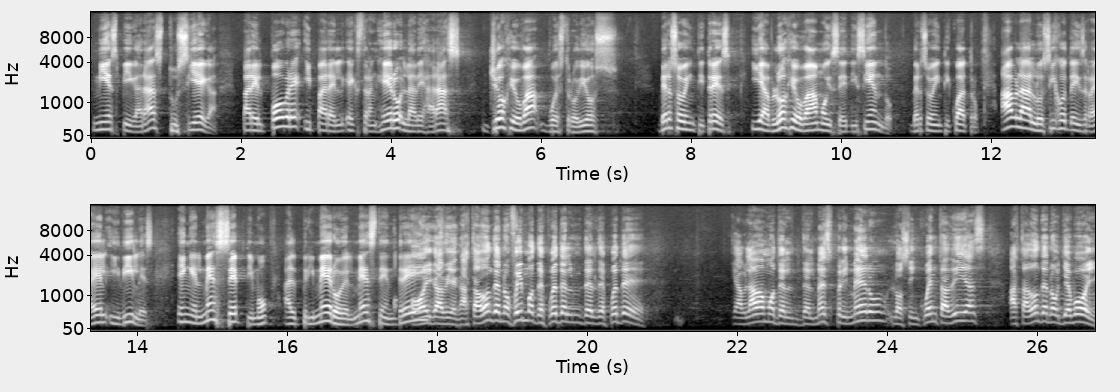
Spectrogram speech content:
ni espigarás tu siega. Para el pobre y para el extranjero la dejarás. Yo Jehová vuestro Dios. Verso 23. Y habló Jehová a Moisés diciendo, verso 24, habla a los hijos de Israel y diles, en el mes séptimo, al primero del mes tendréis... Oiga bien, ¿hasta dónde nos fuimos después, del, después de que hablábamos del, del mes primero, los 50 días? ¿Hasta dónde nos llevó hoy?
